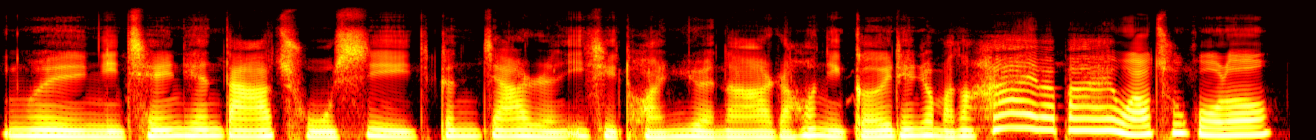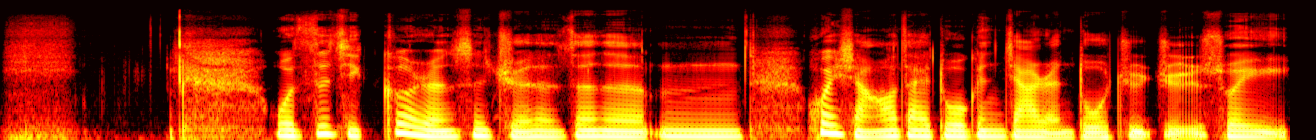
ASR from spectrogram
因为你前一天大家除夕跟家人一起团圆啊，然后你隔一天就马上嗨拜拜，我要出国喽。我自己个人是觉得真的，嗯，会想要再多跟家人多聚聚，所以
